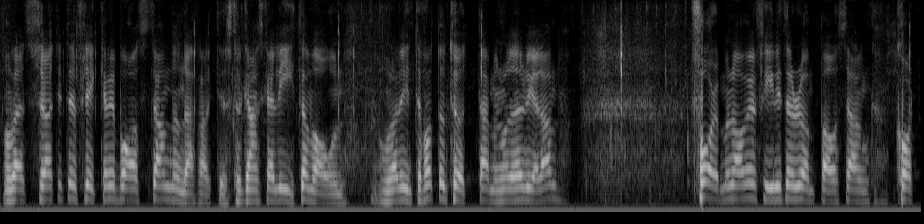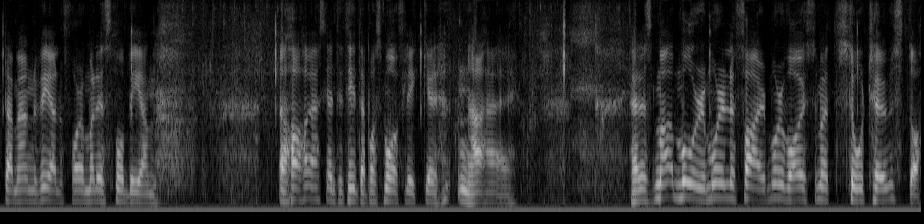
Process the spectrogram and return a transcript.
Hon var väldigt söt liten flicka vid badstranden där faktiskt. Ganska liten var hon. Hon hade inte fått en tutta men hon hade redan formen av en fin liten rumpa och sen korta men välformade små ben. Ja, jag ska inte titta på små flickor. Nej. Hennes mormor eller farmor var ju som ett stort hus då.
